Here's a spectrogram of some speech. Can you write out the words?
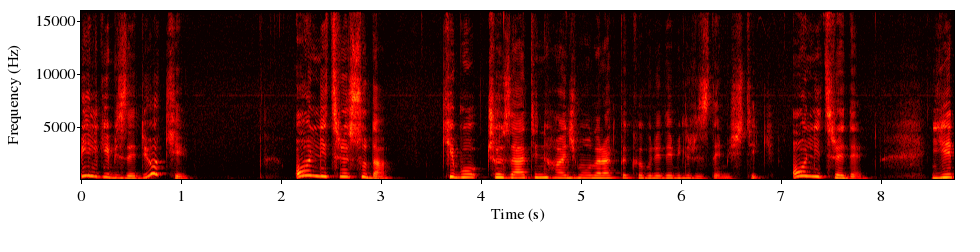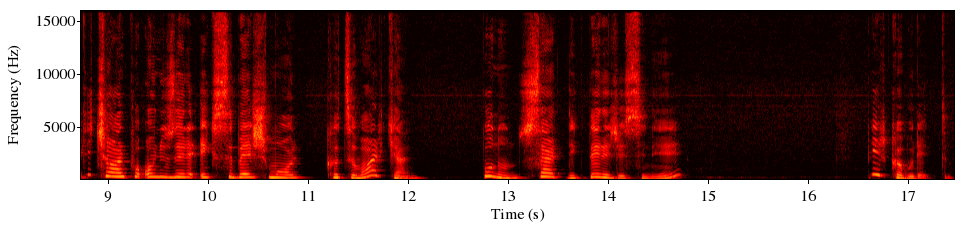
bilgi bize diyor ki 10 litre suda ki bu çözeltinin hacmi olarak da kabul edebiliriz demiştik. 10 litrede 7 çarpı 10 üzeri eksi 5 mol katı varken bunun sertlik derecesini bir kabul ettim.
